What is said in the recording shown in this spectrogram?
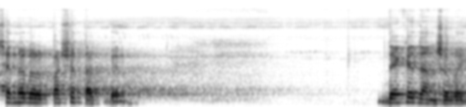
চ্যানেলের পাশে থাকবেন। দেখে যান সবাই।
